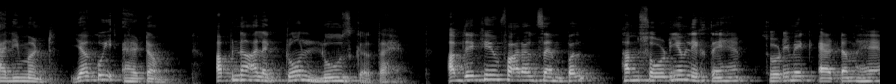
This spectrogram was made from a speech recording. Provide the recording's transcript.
एलिमेंट या कोई एटम अपना इलेक्ट्रॉन लूज़ करता है। अब देखें फॉर एग्ज़ाम्पल हम सोडियम लिखते हैं। सोडियम एक एटम है।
